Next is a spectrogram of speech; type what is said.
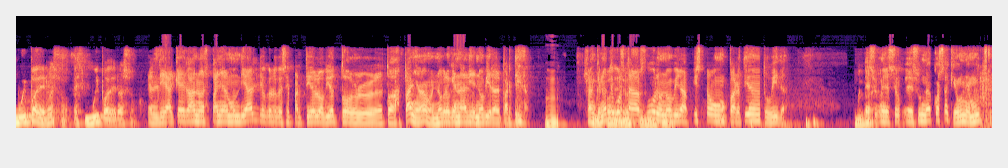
muy poderoso, es muy poderoso. el día que ganó España el Mundial, yo creo que ese partido lo vio todo, toda España. vamos, no creo que nadie no viera el partido. Mm. O sea, aunque Muy no te gustara el fútbol, no hubieras visto un partido en tu vida. Es una cosa que une mucho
